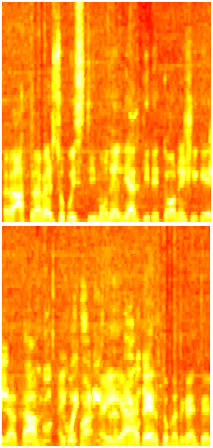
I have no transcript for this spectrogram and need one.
eh, attraverso questi modelli architettonici che in realtà ecco qua hai aperto praticamente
